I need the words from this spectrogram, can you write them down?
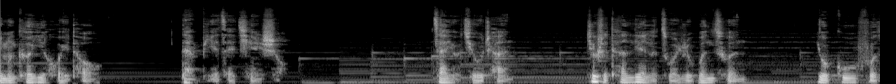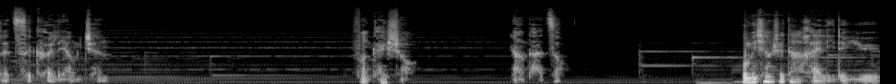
你们可以回头，但别再牵手。再有纠缠，就是贪恋了昨日温存，又辜负了此刻良辰。放开手，让他走。我们像是大海里的鱼，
